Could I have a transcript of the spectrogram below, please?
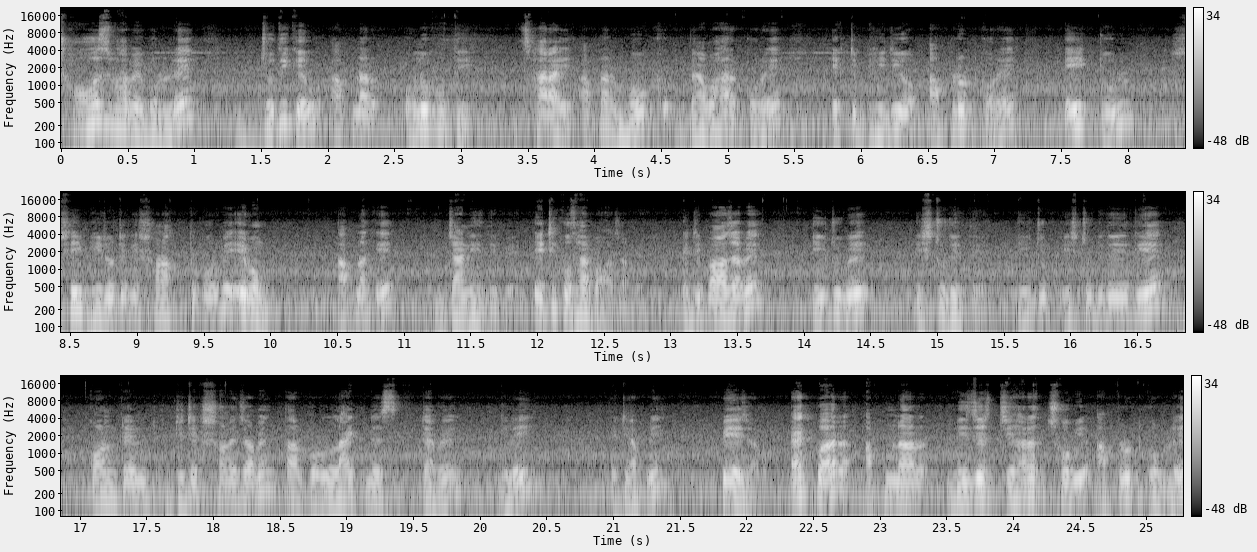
সহজভাবে বললে, যদি কেউ আপনার অনুভূতি ছাড়াই আপনার মুখ ব্যবহার করে একটি ভিডিও আপলোড করে এই টুল সেই ভিডিওটিকে শনাক্ত করবে এবং আপনাকে জানিয়ে দেবে এটি কোথায় পাওয়া যাবে। এটি পাওয়া যাবে ইউটিউবে স্টুডিওতে। ইউটিউব স্টুডিওতে গিয়ে কন্টেন্ট ডিটেকশনে যাবেন, তারপর লাইটনেস ট্যাবে গেলেই এটি আপনি পেয়ে যাবেন। একবার আপনার নিজের চেহারার ছবি আপলোড করলে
